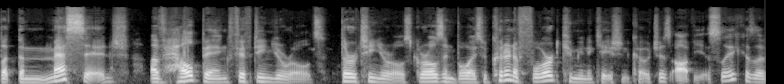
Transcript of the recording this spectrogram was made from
but the message of helping 15 year olds 13 year olds girls and boys who couldn't afford communication coaches obviously because they're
